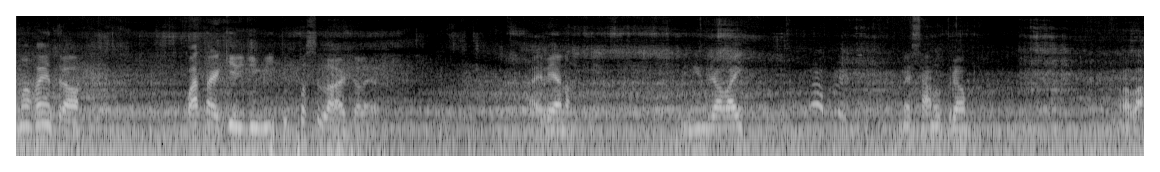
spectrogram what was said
Uma vai entrar, ó. Quatro arqueiros de milho, tudo pra galera. Aí vendo, ó. O menino já vai começar no trampo. Olha lá.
